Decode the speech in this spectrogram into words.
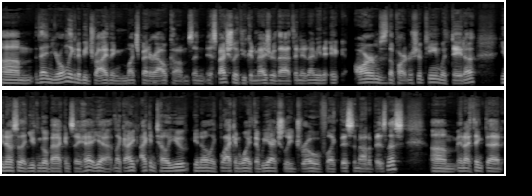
um, then you're only going to be driving much better outcomes. And especially if you can measure that then it i mean it arms the partnership team with data you know so that you can go back and say hey yeah like i, I can tell you you know like black and white that we actually drove like this amount of business. Um, and i think that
